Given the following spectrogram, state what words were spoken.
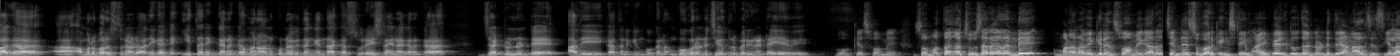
బాగా అమలుపరుస్తున్నాడు. అది కాక ఇతనికి గనక మనం అనుకున్న విధంగా ఇందాక సురేష్ రైనా గనక జట్టుండుంటే అది అతనికి ఇంకొక ఇంకొక రెండు చేతులు పెరిగినట్టు అయ్యేవి ఓకే స్వామి. సో మొత్తంగా చూసారు కదండి మన రవికిరణ్ స్వామి గారు Chennai super kings team IPL two thousand twenty three analysis ఎలా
